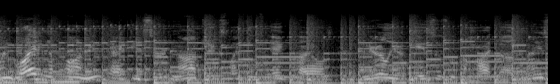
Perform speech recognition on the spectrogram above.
When gliding upon impacting certain objects like those egg piles, in earlier cases with the hot dog and ice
